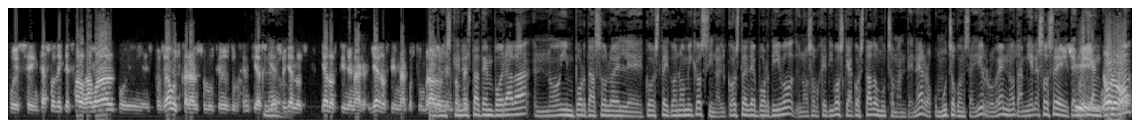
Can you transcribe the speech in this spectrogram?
pues en caso de que salga mal, pues pues ya buscarán soluciones de urgencias y eso ya nos ya nos tienen ya nos tienen acostumbrados. Pero es que en esta temporada no importa solo el eh, coste económico, sino el coste deportivo de unos objetivos que ha costado mucho mantener o mucho conseguir, Rubén, ¿no? También eso se tendría en cuenta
